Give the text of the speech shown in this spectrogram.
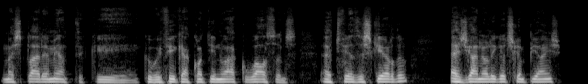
Mas claramente que, que o Benfica a continuar com o Alsons a defesa esquerdo, a jogar na Liga dos Campeões,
